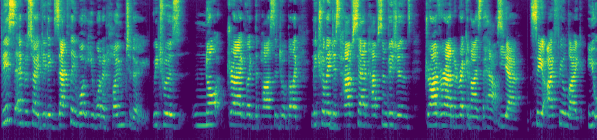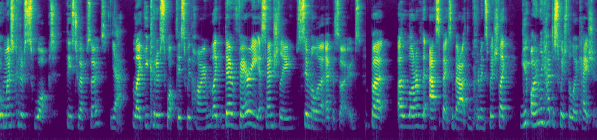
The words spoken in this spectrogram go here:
this episode did exactly what you wanted Home to do, which was not drag like the past into it, but like literally just have Sam have some visions, drive around and recognize the house. Yeah. See, I feel like you almost could have swapped these two episodes. Yeah. Like you could have swapped this with Home. Like they're very essentially similar episodes, but a lot of the aspects about them could have been switched. Like you only had to switch the location.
